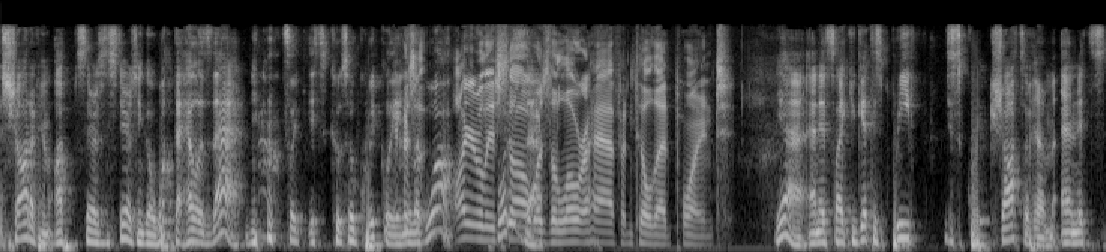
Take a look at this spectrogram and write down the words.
shot of him upstairs and stairs and you go what the hell is that? You know it's like it's so quickly and you're like wow all you really saw was the lower half until that point. Yeah, and it's like you get this brief, just quick shots of him, and it's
